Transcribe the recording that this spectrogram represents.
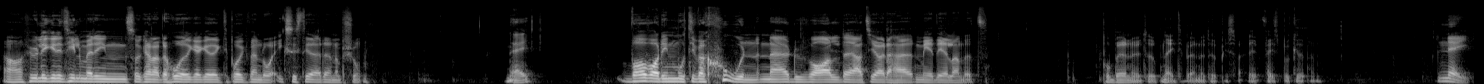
Ja, hur ligger det till med din så kallade håriga grek till pojkvän då? Existerar denna person? Nej. Vad var din motivation när du valde att göra det här meddelandet? På bönutrop, nej till bönutrop i Sverige, Facebookgruppen. Nej.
